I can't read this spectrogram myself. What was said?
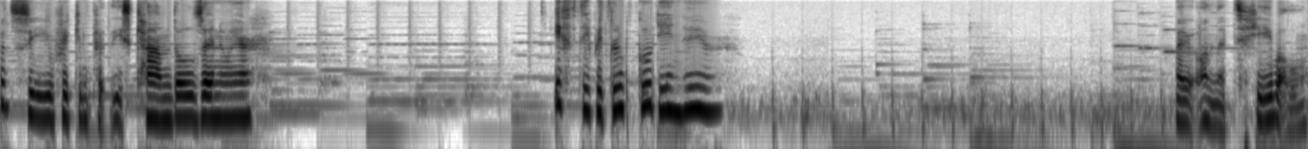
Let's see if we can put these candles anywhere. If they would look good in there. Out on the table.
